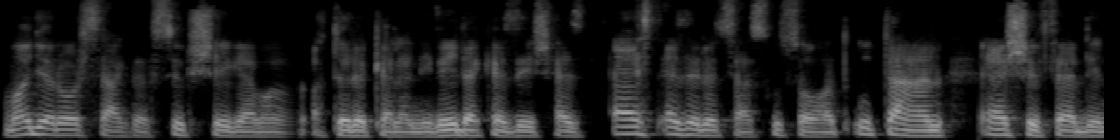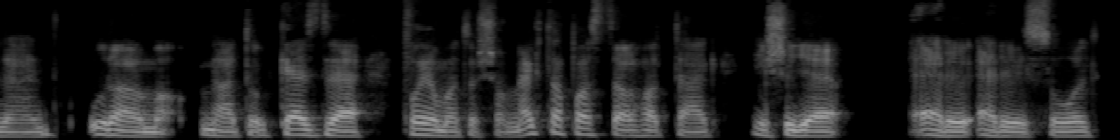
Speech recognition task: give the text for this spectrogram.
Magyarországnak szüksége van a török elleni védekezéshez. Ezt 1526 után első Ferdinánd uralmától kezdve folyamatosan megtapasztalhatták, és ugye erő, erő szólt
